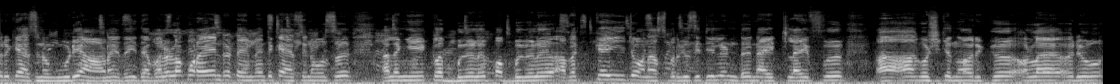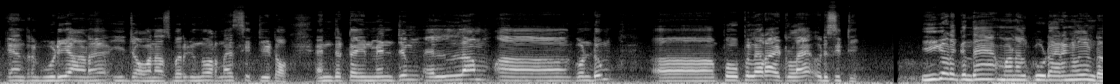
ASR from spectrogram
ഒരു കാസിനോ കൂടിയാണ് ഇത്. ഇതേപോലെയുള്ള കുറേ എന്റർടൈൻമെന്റ് കാസിനോസ് അല്ലെങ്കിൽ ക്ലബ്ബുകൾ പബ്ബുകൾ അതൊക്കെ ഈ ജോനാസ്ബർഗ് സിറ്റിയിലുണ്ട് നൈറ്റ് ലൈഫ് ആഘോഷിക്കുന്നവർക്ക് ഉള്ള ഒരു കേന്ദ്രം കൂടിയാണ് ഈ ജോഹനാസ്ബർഗ് എന്ന് പറഞ്ഞ സിറ്റി കേട്ടോ എന്റർടൈൻമെന്റും എല്ലാം കൊണ്ടും പോപ്പുലർ ആയിട്ടുള്ള ഒരു സിറ്റി ഈ കിടക്കുന്ന മണൽ കൂടാരങ്ങൾ കണ്ടോ?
